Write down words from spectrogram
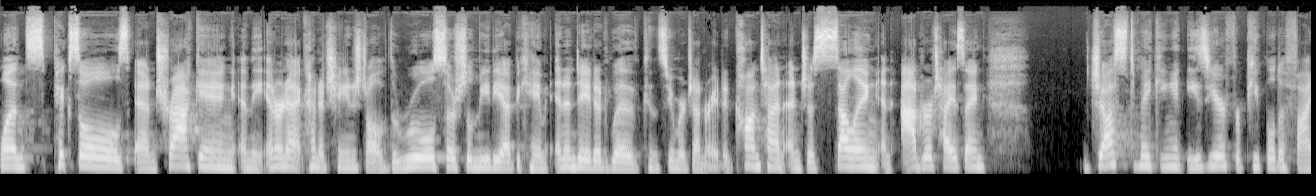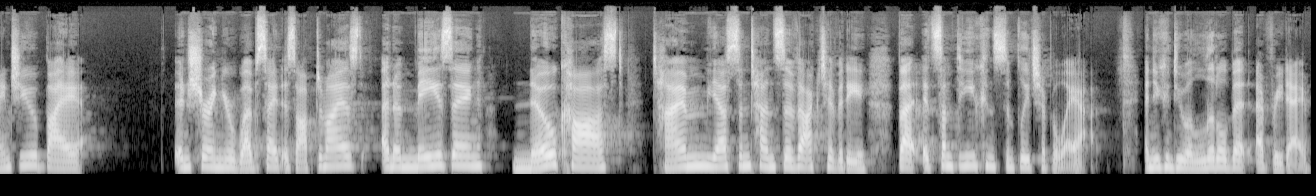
once pixels and tracking and the internet kind of changed all of the rules. Social media became inundated with consumer generated content and just selling and advertising just making it easier for people to find you by ensuring your website is optimized, an amazing, no cost, time, yes, intensive activity, but it's something you can simply chip away at. And you can do a little bit every day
